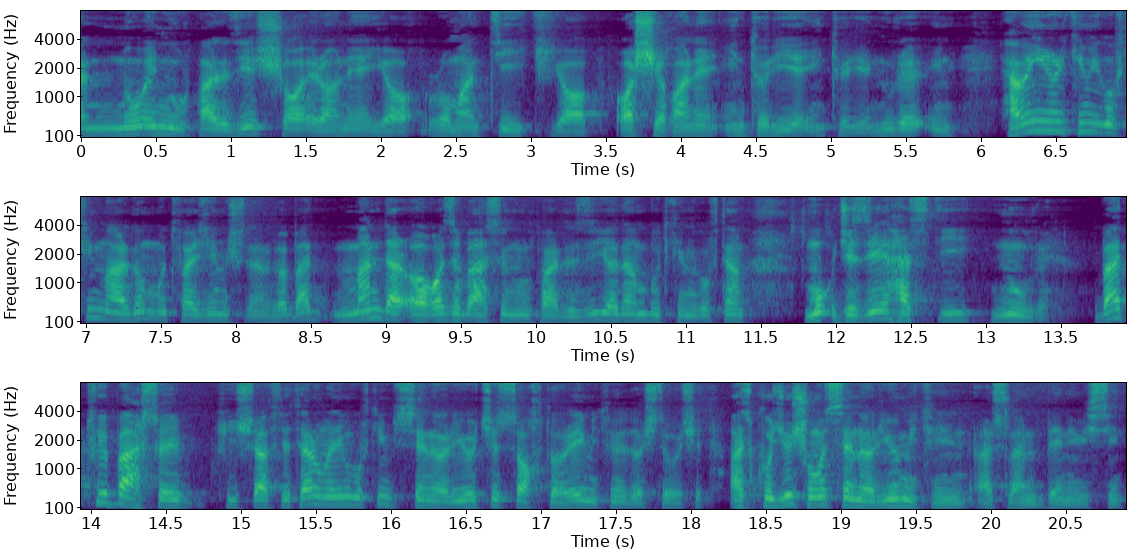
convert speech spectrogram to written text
نوع نورپردازی شاعرانه یا رومانتیک یا عاشقانه اینطوریه اینطوریه نور این. همه اینا که می‌گفتیم مردم متوجه می‌شدن. و بعد من در آغاز بحث نورپردازی یادم بود که می‌گفتم معجزه هستی نوره. بعد توی بحث‌های پیشرفته تر اومدیم گفتیم سناریو چه ساختاره می‌تونه داشته باشه. از کجا شما سناریو می‌تونین اصلا بنویسین؟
